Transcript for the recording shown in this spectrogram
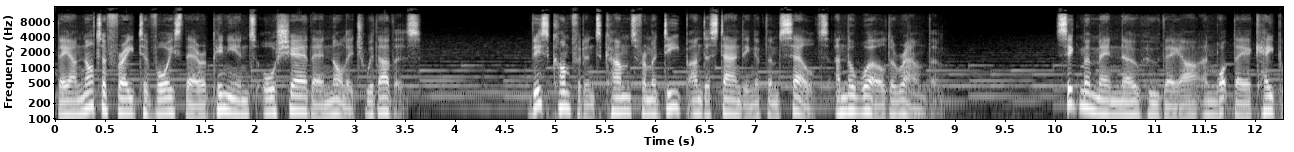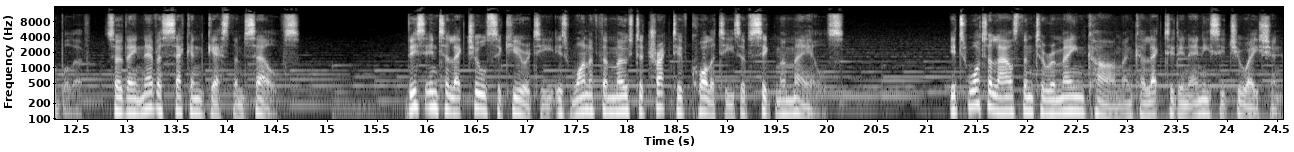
They are not afraid to voice their opinions or share their knowledge with others. This confidence comes from a deep understanding of themselves and the world around them. Sigma men know who they are and what they are capable of, so they never second guess themselves. This intellectual security is one of the most attractive qualities of Sigma males. It's what allows them to remain calm and collected in any situation,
